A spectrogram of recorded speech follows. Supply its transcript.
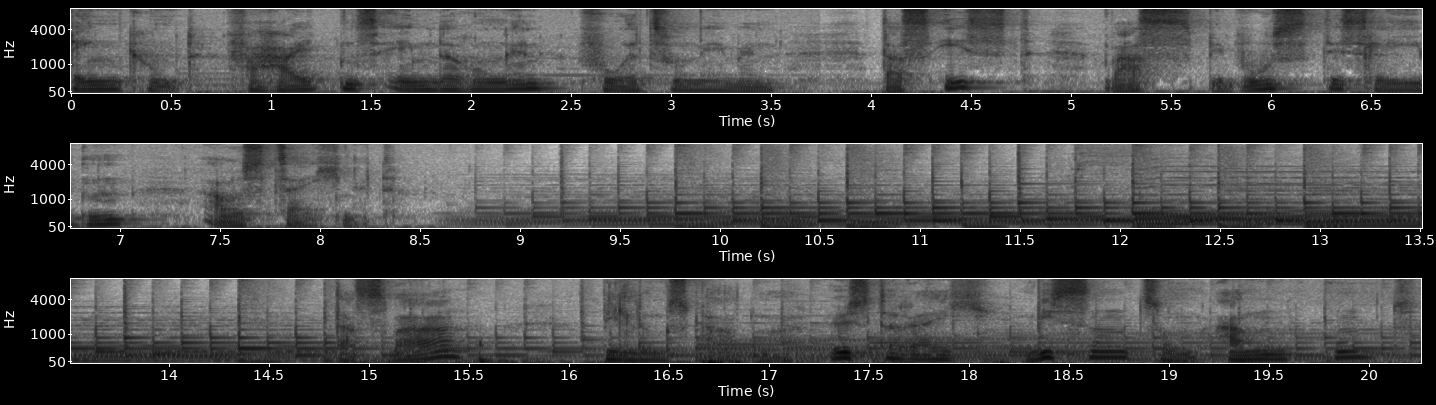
Denk- und Verhaltensänderungen vorzunehmen. Das ist, was bewusstes Leben auszeichnet. Das war Bildungspartner. Österreich Wissen zum An- und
